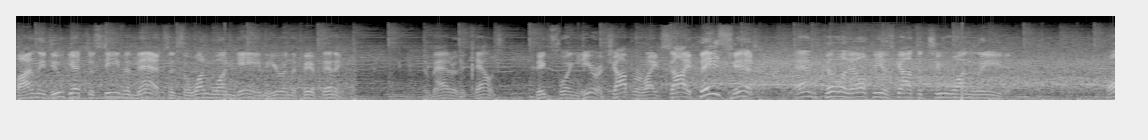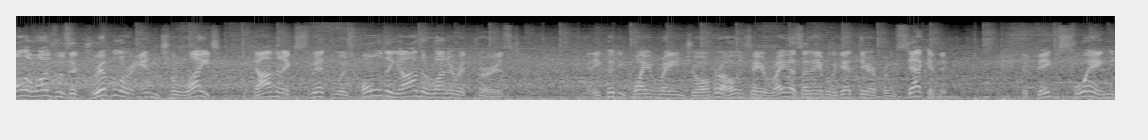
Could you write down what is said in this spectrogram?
finally do get to Steven Matz. It's a 1 1 game here in the fifth inning. No matter the count. Big swing here. A chopper right side. Base hit. And Philadelphia's got the 2 1 lead. All it was was a dribbler into right. Dominic Smith was holding on the runner at first, and he couldn't quite range over. Jose Reyes unable to get there from second. The big swing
